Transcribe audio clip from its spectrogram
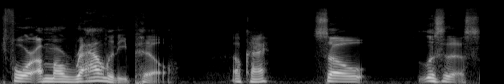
for a morality pill. Okay. So listen to this.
